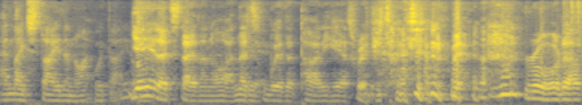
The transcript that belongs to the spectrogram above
And they'd stay the night, would they? Yeah, they'd stay the night, and that's yeah. where the party house reputation roared up.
